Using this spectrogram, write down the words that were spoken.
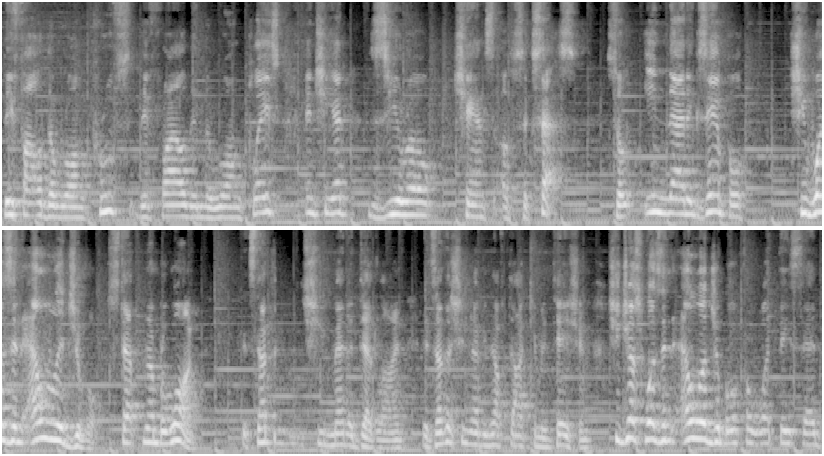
They filed the wrong proofs, they filed in the wrong place, and she had zero chance of success. So, in that example, she wasn't eligible. Step number one. It's not that she met a deadline, it's not that she didn't have enough documentation. She just wasn't eligible for what they said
